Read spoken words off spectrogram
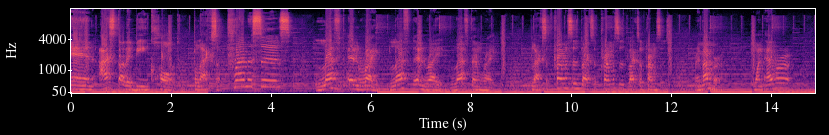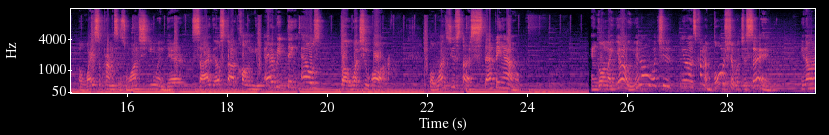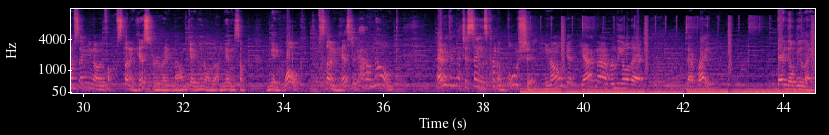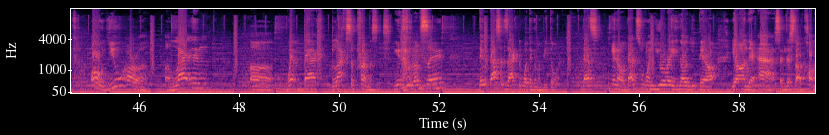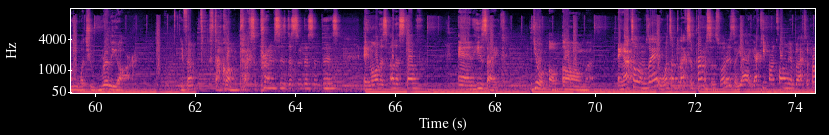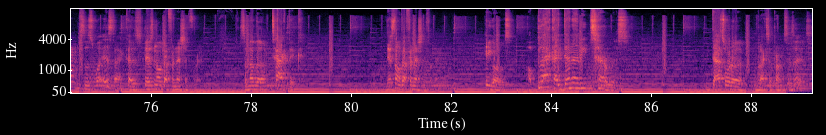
And I started being called black supremacists, left and right, left and right, left and right. Black supremacists, black supremacists, black supremacists. Remember, whenever a white supremacist wants you in their side, they'll start calling you everything else but what you are. But once you start stepping out and going like, yo, you know what you, you know, it's kind of bullshit what you're saying. You know what I'm saying? You know, if I'm studying history right now, I'm getting, you know, I'm getting some, I'm getting woke. I'm studying history. I don't know. Everything that you're saying is kind of bullshit. You know, yeah, yeah, not really all that, that right then they'll be like, "Oh, you are a, a Latin, uh, wetback black supremacist." You know what I'm saying? They, that's exactly what they're gonna be doing. That's you know that's when you already know they're you're on their ass and they start calling you what you really are. You feel? Start calling me black supremacist, this and this and this, and all this other stuff. And he's like, "Yo, oh, um." And I told him, hey, what's a black supremacist? What is it? Yeah, y'all keep on calling me a black supremacist. What is that? Because there's no definition for it. It's another tactic. There's no definition for that. He goes, a black identity terrorist. That's what a black supremacist is.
